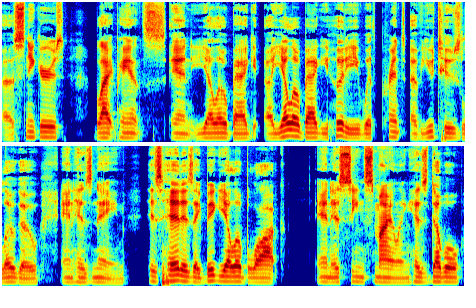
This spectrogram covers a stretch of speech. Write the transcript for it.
uh, sneakers, black pants, and yellow bag a yellow baggy hoodie with print of Youtooz logo and his name. His head is a big yellow block and is seen smiling. His double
